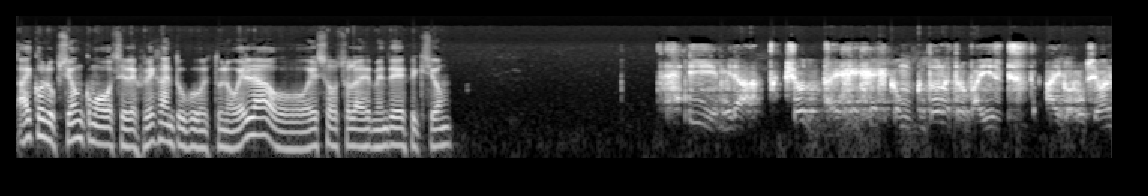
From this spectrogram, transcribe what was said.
¿Hay corrupción como se refleja en tu, tu novela o eso solamente es ficción? Y mira, yo, como en todo nuestro país hay corrupción,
